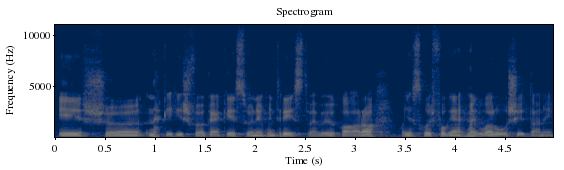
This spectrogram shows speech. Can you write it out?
és nekik is föl kell készülni, mint résztvevők arra, hogy ezt hogy fogják megvalósítani.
